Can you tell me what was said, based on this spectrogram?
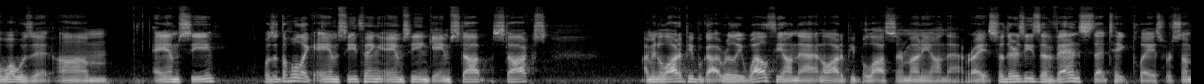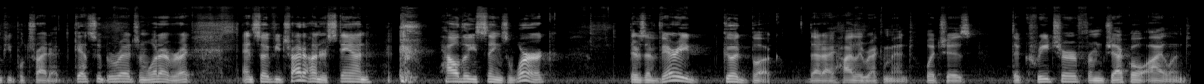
what was it? Um amc was it the whole like AMC thing, AMC and GameStop stocks? I mean, a lot of people got really wealthy on that, and a lot of people lost their money on that, right? So there's these events that take place where some people try to get super rich and whatever, right? And so if you try to understand how these things work, there's a very good book that I highly recommend, which is The Creature from Jekyll Island,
